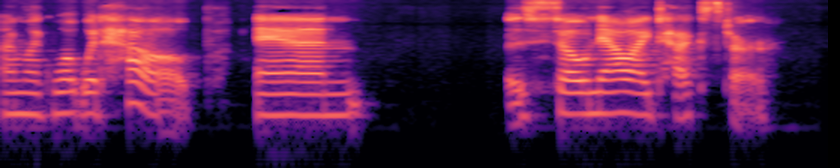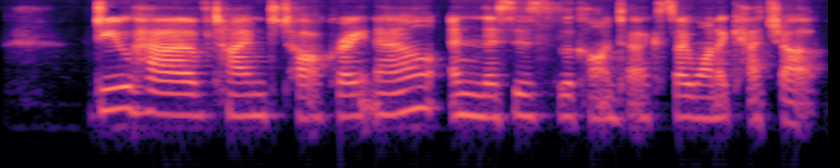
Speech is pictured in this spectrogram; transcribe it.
I'm like, what would help? And so now I text her do you have time to talk right now? And this is the context. I want to catch up.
